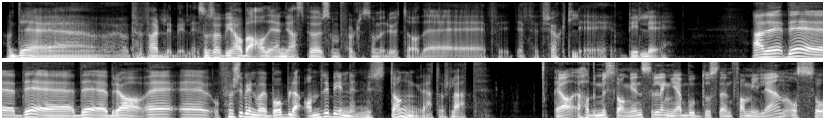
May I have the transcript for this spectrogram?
Ja, det er forferdelig billig. Som sagt, Vi har bare hatt en gjest før som følte som en rute, og det er, det er fryktelig billig. Nei, det, det, er- det, er- det er bra. Eh, eh, første bilen var i boble. Andre bilen en Mustang, rett og slett. Ja, jeg hadde Mustangen så lenge jeg bodde hos den familien, og så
